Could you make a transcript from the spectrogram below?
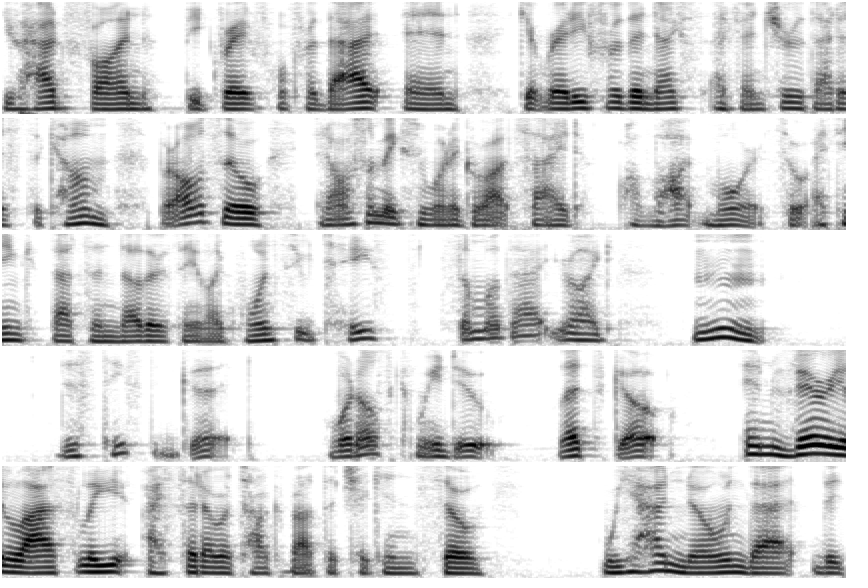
you had fun, be grateful for that, and get ready for the next adventure that is to come. But also, it also makes me want to go outside a lot more. So I think that's another thing. Like, once you taste some of that, you're like, mmm, this tasted good. What else can we do? Let's go. And very lastly, I said I would talk about the chickens. So we had known that the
